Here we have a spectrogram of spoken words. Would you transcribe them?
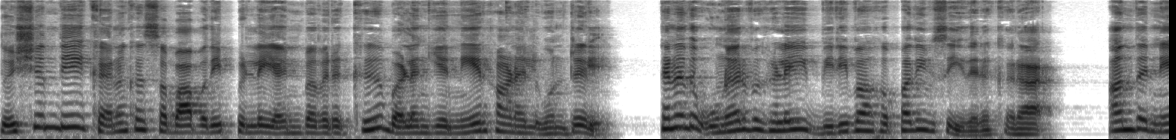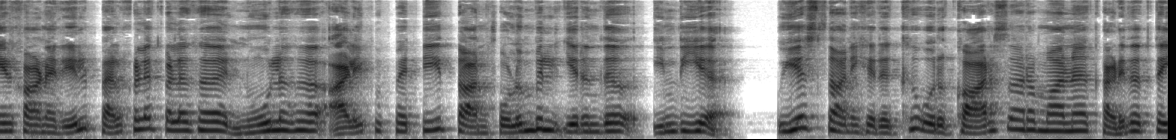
துஷ்யந்தி கனக சபாபதி பிள்ளை என்பவருக்கு வழங்கிய நேர்காணல் ஒன்றில் தனது உணர்வுகளை விரிவாக பதிவு செய்திருக்கிறார். அந்த நேர்காணலில் பல்கலைக்கழக நூலக அழைப்பு பற்றி தான் கொழும்பில் இருந்த இந்திய உயர்ஸ்தானிகருக்கு ஒரு காரசாரமான கடிதத்தை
